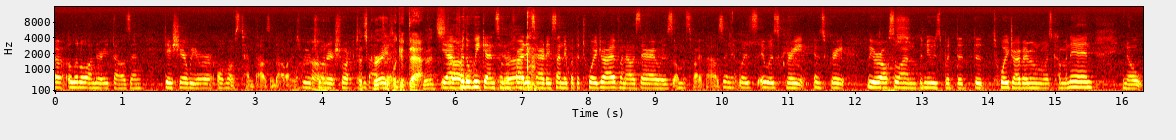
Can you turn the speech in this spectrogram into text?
a, a little under eight thousand. this year we were almost ten thousand dollars. We were Wow. two hundred short of ten That's thousand. great. Look at that. Good Yeah, stuff. for the weekend, so Yeah. for Friday, Saturday, Sunday. But the toy drive, when I was there, it was almost five thousand. It was it was great. It was great. We were also on the news, but the the toy drive, everyone was coming in. You know,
